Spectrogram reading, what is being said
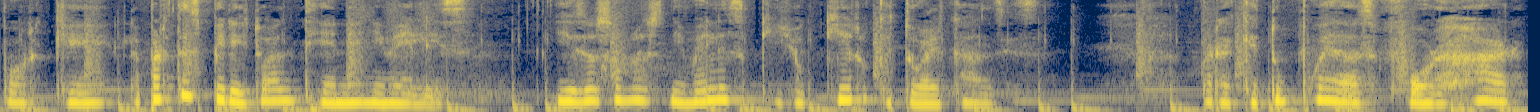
Porque la parte espiritual tiene niveles. Y esos son los niveles que yo quiero que tú alcances. Para que tú puedas forjar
